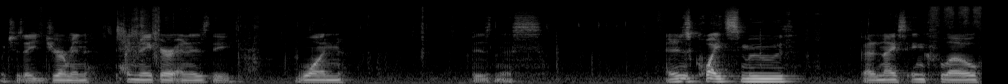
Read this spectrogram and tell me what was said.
which is a German pen maker and is the one business and it is quite smooth. Got a nice ink flow.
